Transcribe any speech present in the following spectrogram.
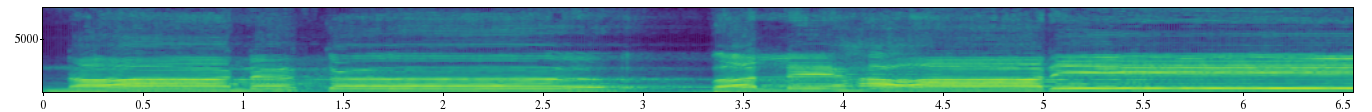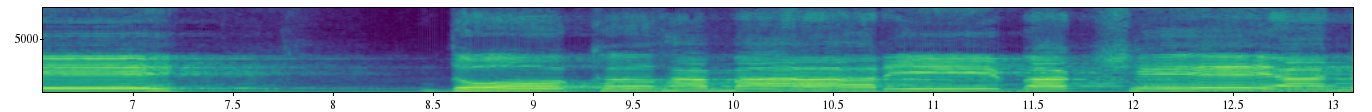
ਨਾਨਕ ਬਲਿਹਾਰੇ। ਦੁਖ ਹਮਾਰੇ ਬਖਸ਼ੇ ਅਨ।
